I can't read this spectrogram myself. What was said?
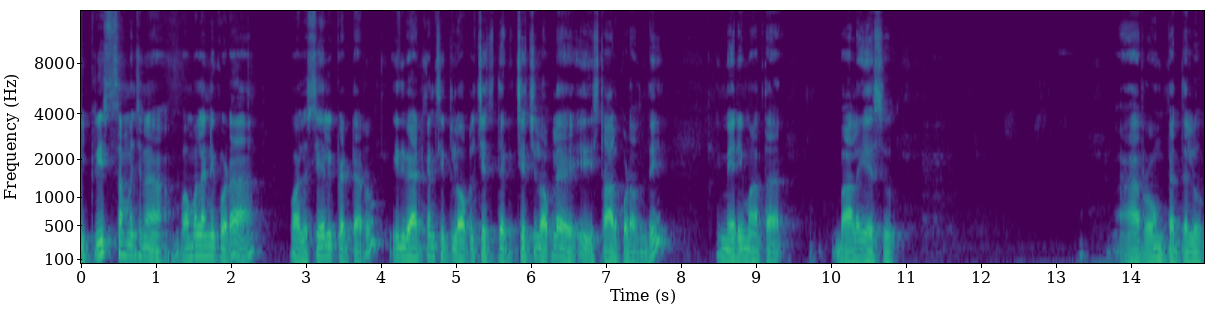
ఈ క్రీస్తు సంబంధించిన బొమ్మలన్నీ కూడా వాళ్ళు సేల్కి పెట్టారు. ఇది వ్యాటికన్ సిటీ లోపల చర్చ్ దగ్గర చర్చ్ లోపలే ఈ స్టాల్ కూడా ఉంది. మేరీమాత బాలయేసు ఆ రోమ్ పెద్దలు.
